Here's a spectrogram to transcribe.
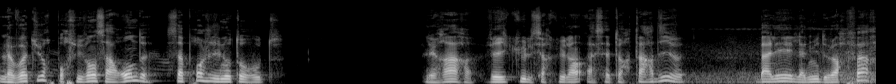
La voiture poursuivant sa ronde s'approche d'une autoroute. Les rares véhicules circulant à cette heure tardive balayent la nuit de leurs phares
